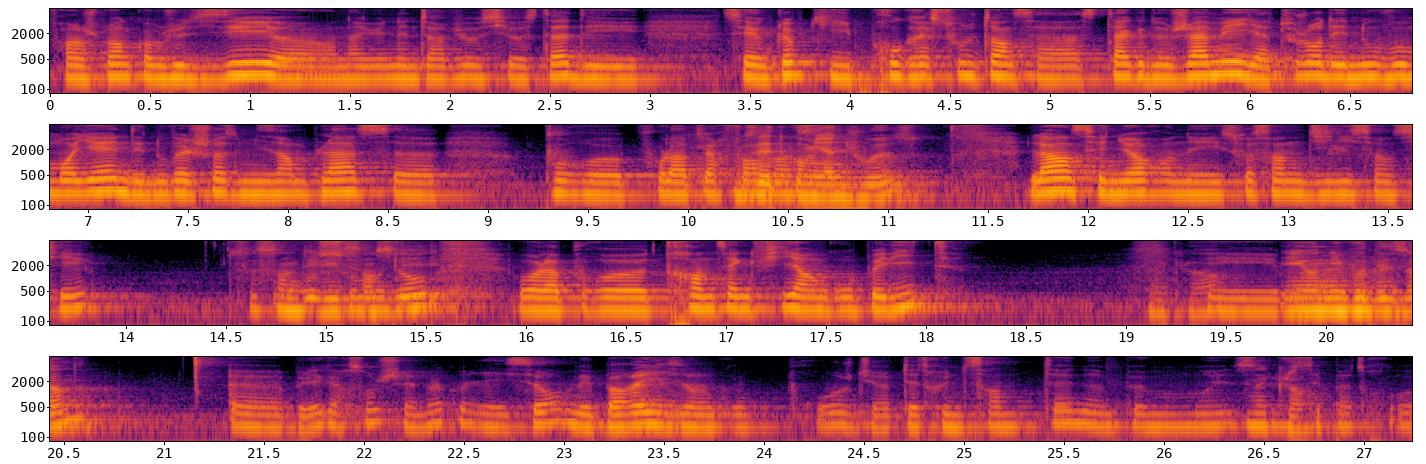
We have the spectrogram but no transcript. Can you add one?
franchement comme je disais, on a eu une interview aussi au stade et c'est un club qui progresse tout le temps, ça stagne jamais, il y a toujours des nouveaux moyens, des nouvelles choses mises en place pour, euh, pour la performance. Vous êtes combien de joueuses? Là, en senior, on est 70 licenciés. 70 licenciés Voilà, pour 35 euh, filles en groupe élite. D'accord. Et, au niveau des hommes? Euh, ben, Les garçons, je ne sais pas combien ils sont, mais pareil, ils ont un groupe pro, je dirais peut-être une centaine, un peu moins. Je ne sais pas trop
